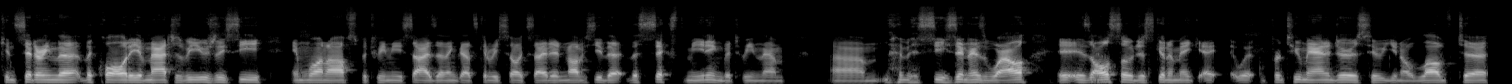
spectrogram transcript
considering the the quality of matches we usually see in one offs between these sides, I think that's going to be so excited. And obviously the the sixth meeting between them um, this season as well is also just going to make it for two managers who you know love to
